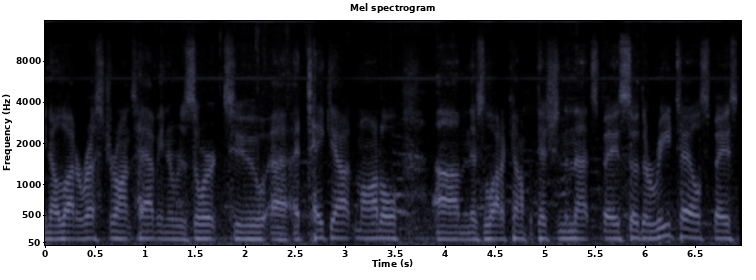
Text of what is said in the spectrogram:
You know, a lot of restaurants having to resort to uh, a takeout model. Um, there's a lot of competition in that space. So the retail space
